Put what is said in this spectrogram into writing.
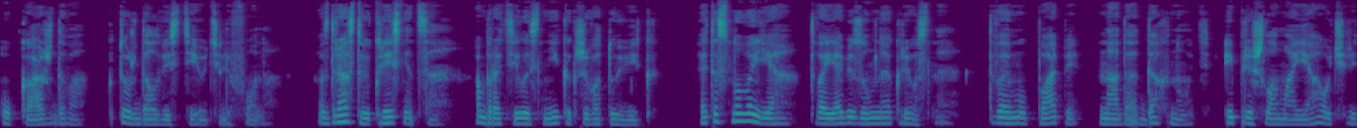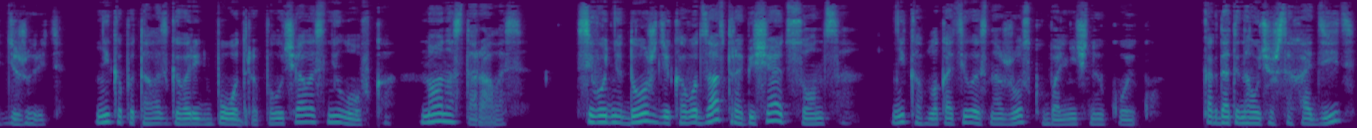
У каждого, кто ждал вестей у телефона. «Здравствуй, крестница», — обратилась Ника к животу Вик. «Это снова я, твоя безумная крестная. Твоему папе надо отдохнуть, и пришла моя очередь дежурить». Ника пыталась говорить бодро, получалось неловко, но она старалась. «Сегодня дождик, а вот завтра обещают солнце». Ника облокотилась на жесткую больничную койку. «Когда ты научишься ходить,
